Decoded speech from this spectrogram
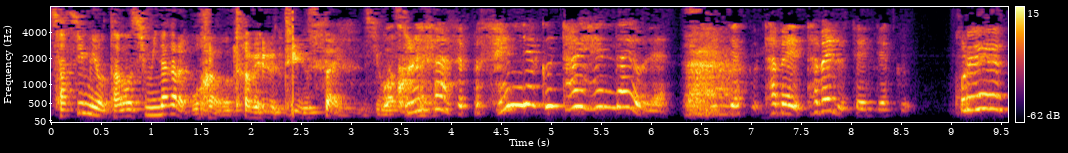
刺身を楽しみながらご飯を食べるっていうスタイルにします、ね。これさ、やっぱ戦略大変だよね。戦略。食べ、食べる戦略。これ、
